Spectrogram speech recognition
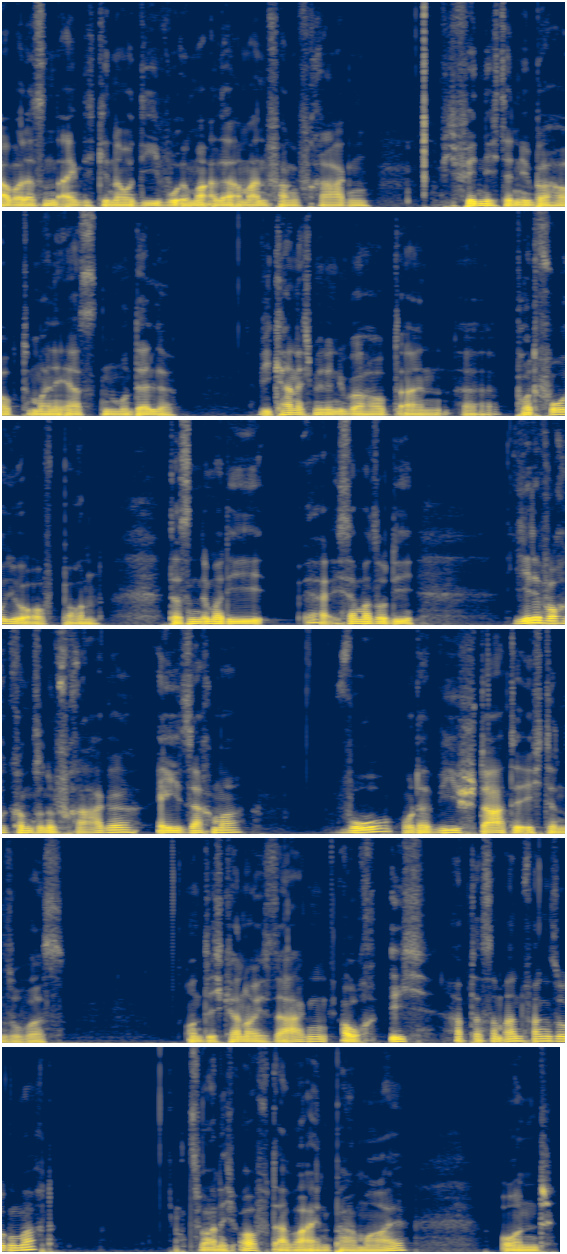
aber das sind eigentlich genau die, wo immer alle am Anfang fragen, wie finde ich denn überhaupt meine ersten Modelle? Wie kann ich mir denn überhaupt ein äh, Portfolio aufbauen? Das sind immer die, ja, ich sag mal so, die, jede Woche kommt so eine Frage, ey, sag mal, wo oder wie starte ich denn sowas? Und ich kann euch sagen, auch ich habe das am Anfang so gemacht. Zwar nicht oft, aber ein paar Mal. Und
